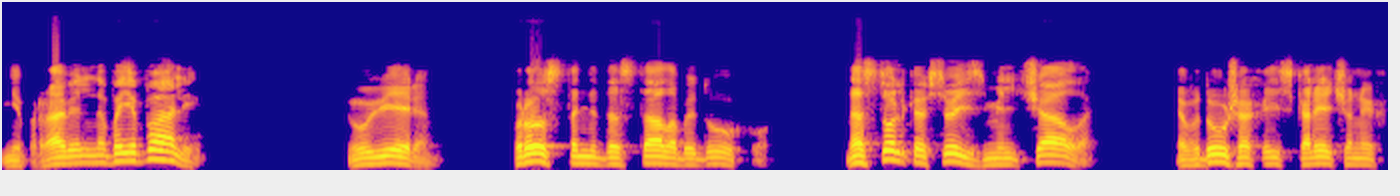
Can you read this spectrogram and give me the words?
неправильно воевали. Уверен, просто не достало бы духу. Настолько все измельчало в душах искалеченных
